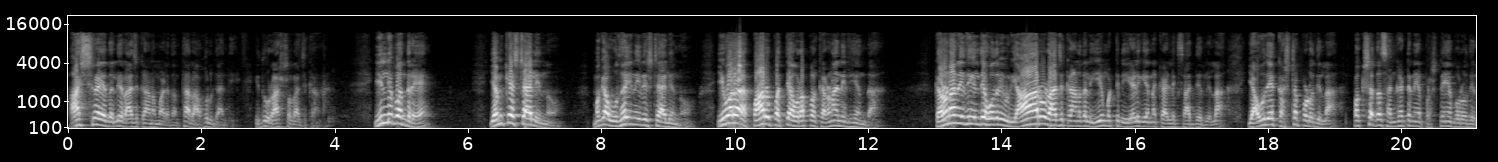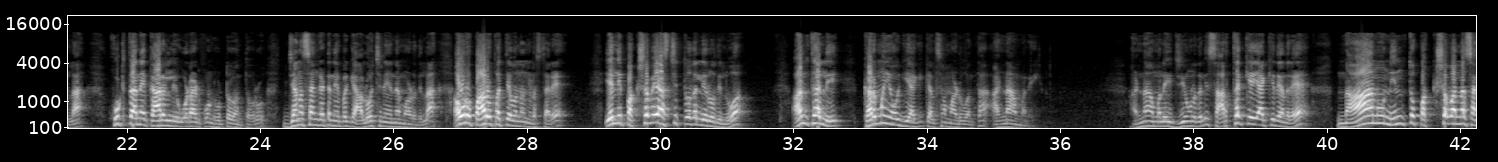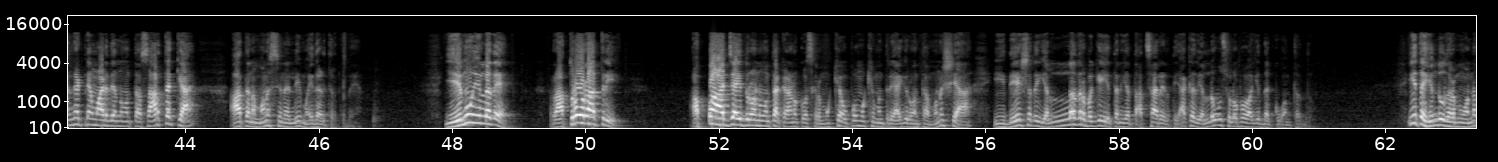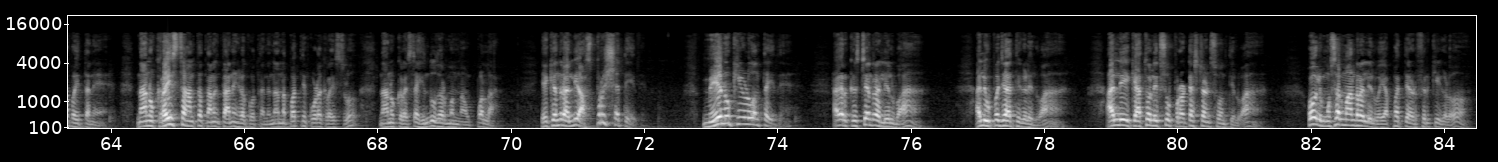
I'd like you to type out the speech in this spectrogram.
ಆಶ್ರಯದಲ್ಲಿ ರಾಜಕಾರಣ ಮಾಡಿದಂಥ ರಾಹುಲ್ ಗಾಂಧಿ. ಇದು ರಾಷ್ಟ್ರ ರಾಜಕಾರಣ. ಇಲ್ಲಿ ಬಂದರೆ ಎಂ ಕೆ ಸ್ಟಾಲಿನ್ನು ಮಗ ಉದಯನಿಧಿ ಸ್ಟಾಲಿನ್ನು ಇವರ ಪಾರುಪತ್ಯ ಅವರಪ್ಪ ಕರುಣಾನಿಧಿಯಿಂದ ಕರುಣಾನಿಧಿ ಇಲ್ಲದೆ ಹೋದರೆ ಇವರು ಯಾರೂ ರಾಜಕಾರಣದಲ್ಲಿ ಈ ಮಟ್ಟಿನ ಏಳಿಗೆಯನ್ನು ಕಾಡಲಿಕ್ಕೆ ಸಾಧ್ಯ ಇರಲಿಲ್ಲ. ಯಾವುದೇ ಕಷ್ಟಪಡೋದಿಲ್ಲ, ಪಕ್ಷದ ಸಂಘಟನೆಯ ಪ್ರಶ್ನೆಯೇ ಬರೋದಿಲ್ಲ. ಹುಟ್ಟುತ್ತಾನೆ ಕಾರಲ್ಲಿ ಓಡಾಡ್ಕೊಂಡು ಹುಟ್ಟುವಂಥವ್ರು, ಜನಸಂಘಟನೆ ಬಗ್ಗೆ ಆಲೋಚನೆಯನ್ನೇ ಮಾಡೋದಿಲ್ಲ. ಅವರು ಪಾರುಪತ್ಯವನ್ನು ನಡೆಸ್ತಾರೆ. ಎಲ್ಲಿ ಪಕ್ಷವೇ ಅಸ್ತಿತ್ವದಲ್ಲಿರೋದಿಲ್ವೋ, ಅಂಥಲ್ಲಿ ಕರ್ಮಯೋಗಿಯಾಗಿ ಕೆಲಸ ಮಾಡುವಂಥ ಅಣ್ಣಾಮಲೈ. ಅಣ್ಣಾಮಲೈ ಜೀವನದಲ್ಲಿ ಸಾರ್ಥಕ್ಯ ಯಾಕಿದೆ ಅಂದರೆ ನಾನು ನಿಂತು ಪಕ್ಷವನ್ನು ಸಂಘಟನೆ ಮಾಡಿದೆ ಅನ್ನುವಂಥ ಸಾರ್ಥಕ್ಯ ಆತನ ಮನಸ್ಸಿನಲ್ಲಿ ಮೈದಳ್ತಿರ್ತದೆ. ಏನೂ ಇಲ್ಲದೆ ರಾತ್ರೋರಾತ್ರಿ ಅಪ್ಪ ಅಜ್ಜ ಇದ್ರು ಅನ್ನುವಂಥ ಕಾರಣಕ್ಕೋಸ್ಕರ ಮುಖ್ಯ ಉಪಮುಖ್ಯಮಂತ್ರಿ ಆಗಿರುವಂಥ ಮನುಷ್ಯ ಈ ದೇಶದ ಎಲ್ಲದರ ಬಗ್ಗೆ ಈತನಿಗೆ ತಾತ್ಸಾರ ಇರುತ್ತೆ. ಯಾಕಂದ್ರೆ ಎಲ್ಲವೂ ಸುಲಭವಾಗಿ ದಕ್ಕುವಂಥದ್ದು ಈತ ಹಿಂದೂ ಧರ್ಮವನ್ನು ಬೈತಾನೆ. ನಾನು ಕ್ರೈಸ್ತ ಅಂತ ತನಗೆ ತಾನೇ ಹೇಳ್ಕೊತಾನೆ. ನನ್ನ ಪತ್ನಿ ಕೂಡ ಕ್ರೈಸ್ತಳು ನಾನು ಕ್ರೈಸ್ತ, ಹಿಂದೂ ಧರ್ಮನ ನಾವು ಒಪ್ಪಲ್ಲ. ಏಕೆಂದರೆ ಅಲ್ಲಿ ಅಸ್ಪೃಶ್ಯತೆ ಇದೆ. ಮೇಲು ಕೀಳು ಅಂತ ಇದೆ. ಹಾಗಾದ್ರೆ ಕ್ರಿಶ್ಚಿಯನ್ರಲ್ಲಿ ಇಲ್ವಾ? ಅಲ್ಲಿ ಉಪಜಾತಿಗಳಿಲ್ವಾ? ಅಲ್ಲಿ ಕ್ಯಾಥೋಲಿಕ್ಸು, ಪ್ರೊಟೆಸ್ಟೆಂಟ್ಸು ಅಂತಿಲ್ವಾ? ಹೋಗಲಿ ಮುಸಲ್ಮಾನರಲ್ಲಿಲ್ವಾ ಎಪ್ಪತ್ತೆರಡು ಫಿರ್ಕಿಗಳು.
